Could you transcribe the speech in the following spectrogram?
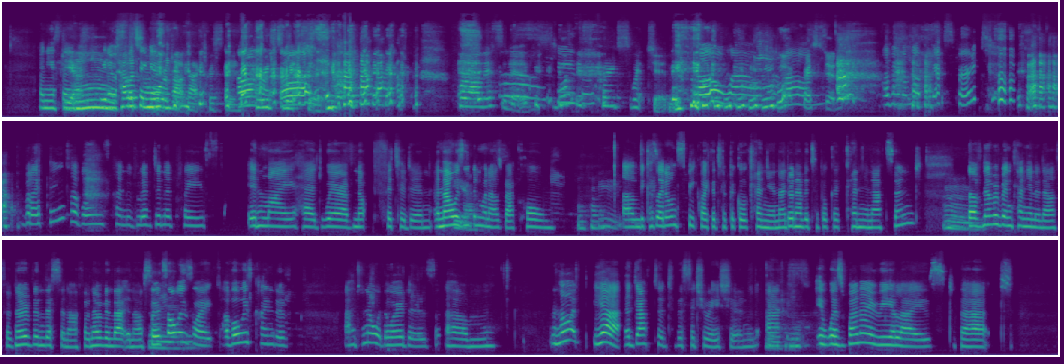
and you think, yeah. you know, mm, tell us more it... about that, Christine. oh code oh. switching. For our listeners, oh, what is code switching? Oh wow! what question? I mean, I'm not the expert, but I think I've always kind of lived in a place in my head where I've not fitted in. And that was yeah. even when I was back home. Mm-hmm. Mm. Um, because I don't speak like a typical Kenyan. I don't have a typical Kenyan accent. Mm. So I've never been Kenyan enough. I've never been this enough. I've never been that enough. So mm. it's always like, I've always kind of, I don't know what the word is. Um, not, yeah, adapted to the situation. Yes. And it was when I realized that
